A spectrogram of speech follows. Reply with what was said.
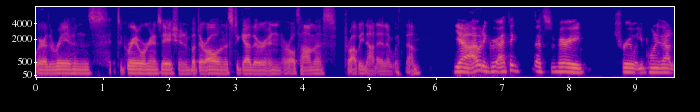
where the Ravens, it's a great organization, but they're all in this together, and Earl Thomas probably not in it with them. Yeah, I would agree. I think that's very true what you pointed out.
